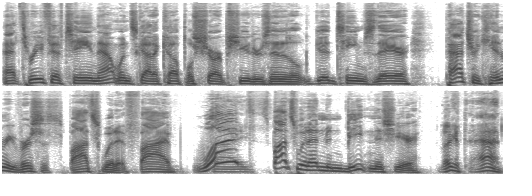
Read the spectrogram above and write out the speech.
at 315. That one's got a couple sharp shooters in it. Good teams there. Patrick Henry versus Spotswood at five. What? Nice. Spotswood hadn't been beaten this year. Look at that.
